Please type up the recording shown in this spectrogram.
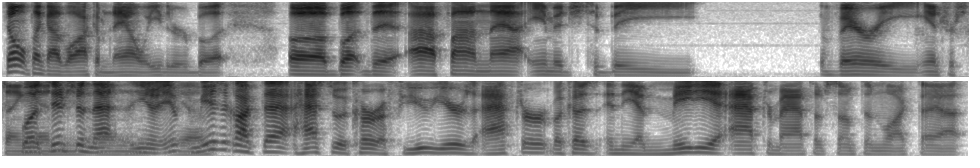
don't think i'd like them now either but uh but that i find that image to be very interesting Well, it's and- interesting that and, you know yeah. music like that has to occur a few years after because in the immediate aftermath of something like that,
